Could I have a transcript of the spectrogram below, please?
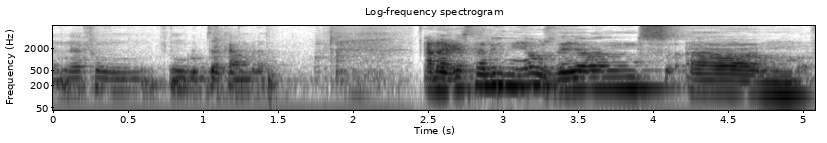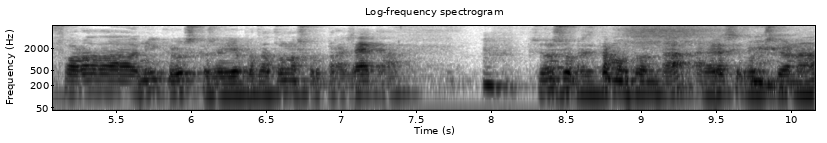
anem a fer un, un grup de cambra. En aquesta línia us deia abans, um, fora de micros, que us havia portat una sorpreseta. És una sorpreseta molt tonta, a veure si funciona.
